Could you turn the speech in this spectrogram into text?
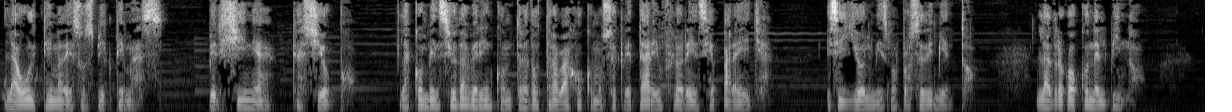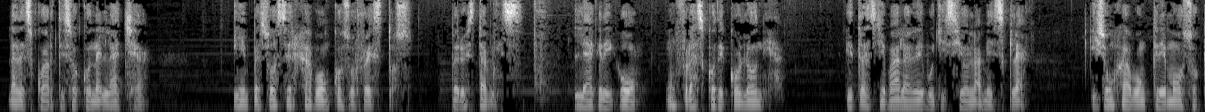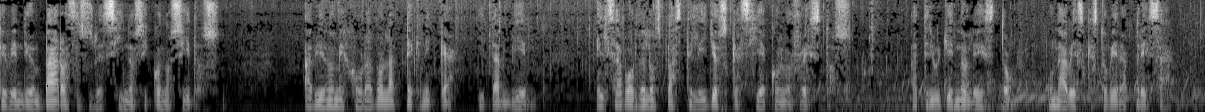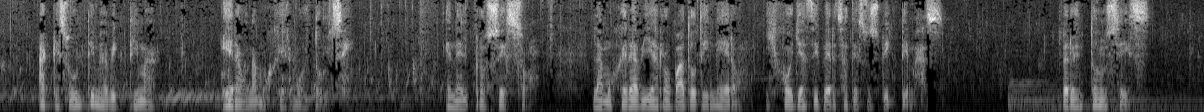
La última de sus víctimas, Virginia Casiopo, la convenció de haber encontrado trabajo como secretaria en Florencia para ella y siguió el mismo procedimiento. La drogó con el vino, la descuartizó con el hacha y empezó a hacer jabón con sus restos, pero esta vez le agregó un frasco de colonia y tras llevar a la ebullición la mezcla, hizo un jabón cremoso que vendió en barras a sus vecinos y conocidos. Habiendo mejorado la técnica y también el sabor de los pastelillos que hacía con los restos, atribuyéndole esto, una vez que estuviera presa, a que su última víctima era una mujer muy dulce. En el proceso, la mujer había robado dinero y joyas diversas de sus víctimas. Pero entonces,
